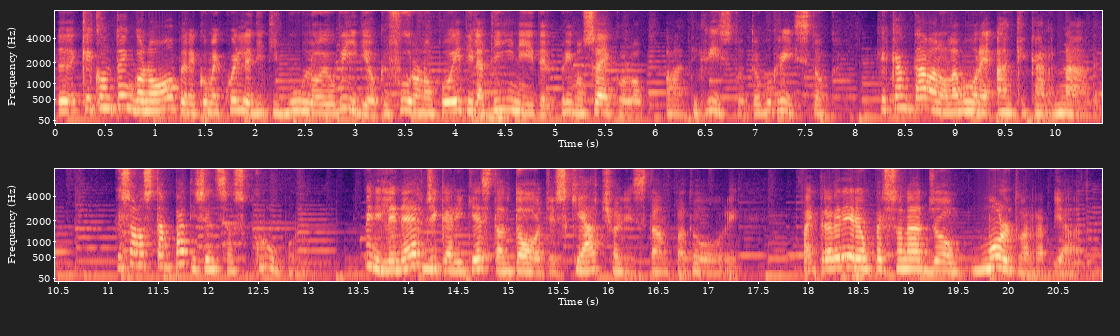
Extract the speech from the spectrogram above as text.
eh, che contengono opere come quelle di Tibullo e Ovidio, che furono poeti latini del primo secolo a.C., d.C., che cantavano l'amore anche carnale, che sono stampati senza scrupolo. Quindi l'energica richiesta al doge schiaccia gli stampatori, fa intravedere un personaggio molto arrabbiato.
